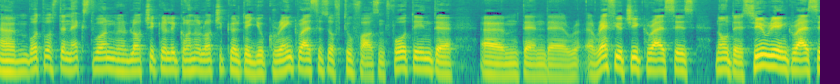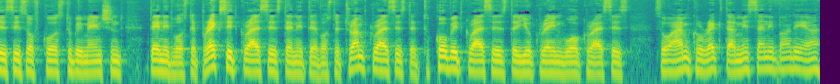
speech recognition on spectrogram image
um, what was the next one logically chronological the Ukraine crisis of 2014 the um, then the refugee crisis No, the Syrian crisis is, of course, to be mentioned. Then it was the Brexit crisis. Then it was the Trump crisis, the COVID crisis, the Ukraine war crisis. So I'm correct. I miss anybody? Yeah?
